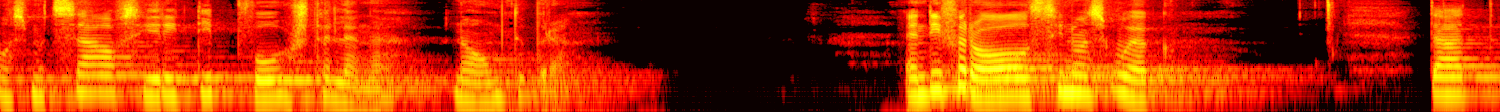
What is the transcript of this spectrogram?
ons moet selfs hierdie diep worstelinge na hom toe bring. In die verhaal sien ons ook dat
